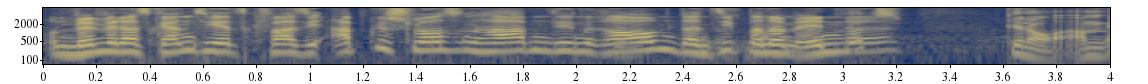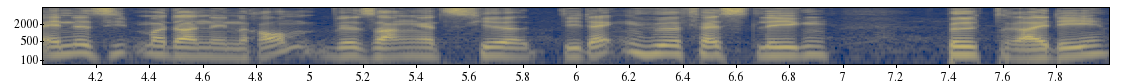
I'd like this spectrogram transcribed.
Und wenn wir das Ganze jetzt quasi abgeschlossen haben, den Raum, dann sieht man am Ende. Kurz. Genau, am Ende sieht man dann den Raum. Wir sagen jetzt hier die Deckenhöhe festlegen, Bild 3D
